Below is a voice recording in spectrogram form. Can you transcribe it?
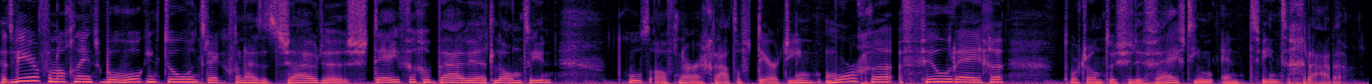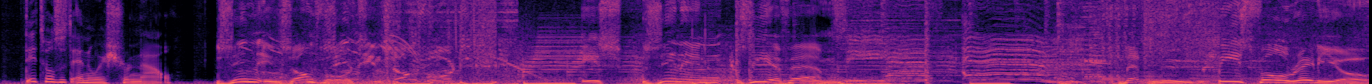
Het weer vanochtend neemt de bewolking toe en trekken vanuit het zuiden stevige buien het land in. Het koelt af naar een graad of 13. Morgen veel regen. Het wordt dan tussen de 15 en 20 graden. Dit was het NOS Journaal. Zin in Zandvoort, zin in Zandvoort. is Zin in ZFM. Met nu Peaceful Radio.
